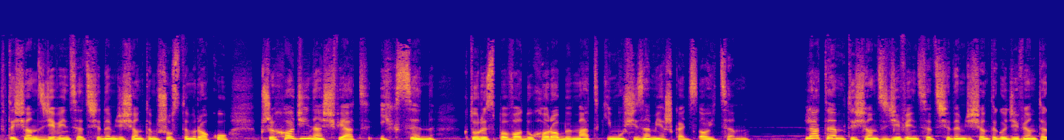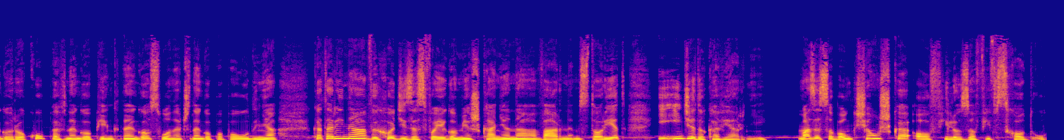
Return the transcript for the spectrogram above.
W 1976 roku przychodzi na świat ich syn, który z powodu choroby matki musi zamieszkać z ojcem. Latem 1979 roku, pewnego pięknego, słonecznego popołudnia, Katarina wychodzi ze swojego mieszkania na Warnem Storiet i idzie do kawiarni. Ma ze sobą książkę o filozofii wschodu.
